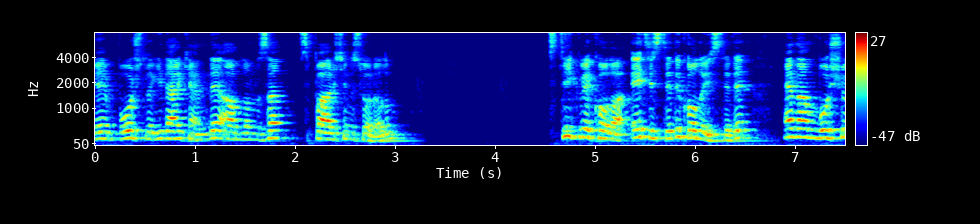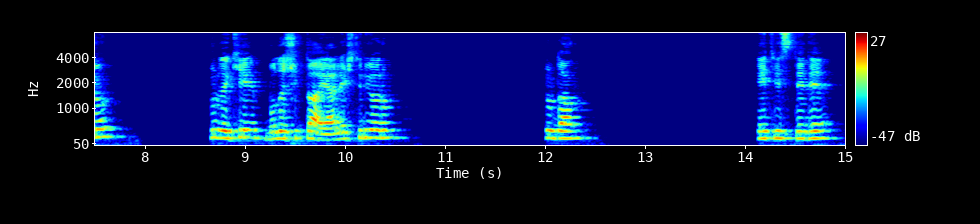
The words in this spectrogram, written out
Ve boşla giderken de ablamıza siparişini soralım. Stick ve kola. Et istedi, kola istedi. Hemen boşu şuradaki bulaşıklığa yerleştiriyorum. Şuradan et istedi.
